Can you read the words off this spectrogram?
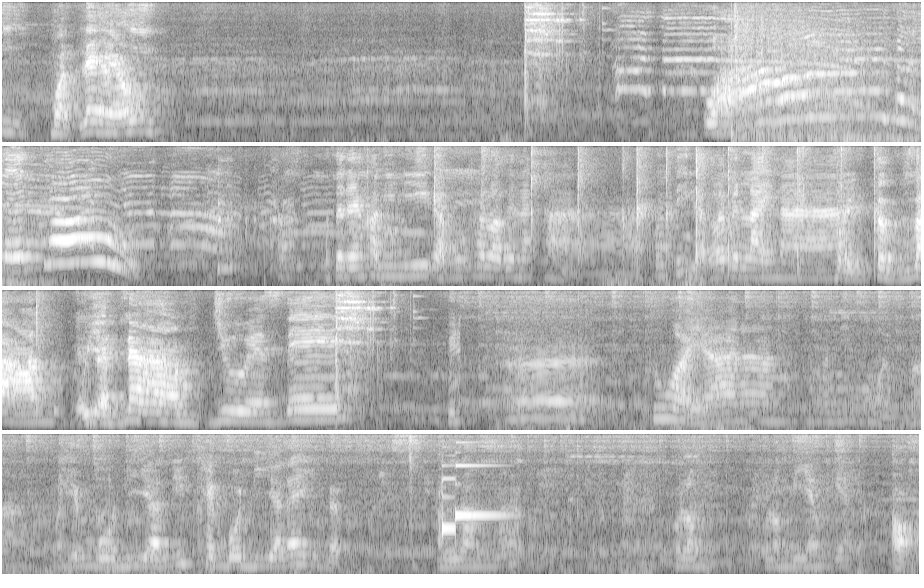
อีก หมดแล้วยังอีกว้าย แสดงความยินดีกับพวกเข้ารอบเลยนะคะปกติเหลือก็ไม่เป็นไรนะ ไปตึงซานเวียดนาม USA อ่าสวยอะนะวันนี้สวยมากเคมโบเดียนี่เคมโบเดียได้แบบอลังมากโคลอมโคลอมเบียเมื่อกี้ออกโค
